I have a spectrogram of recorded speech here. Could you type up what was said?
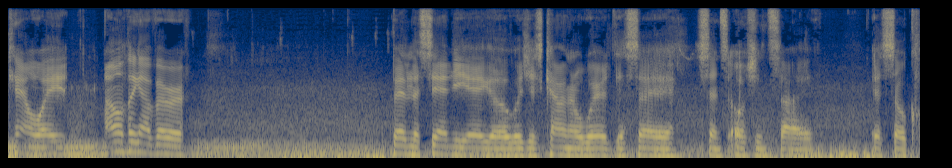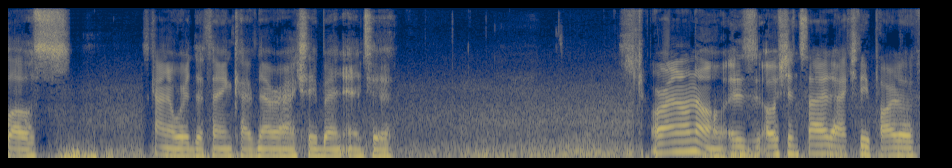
Can't wait. I don't think I've ever been to San Diego, which is kind of weird to say since Oceanside is so close. It's kind of weird to think I've never actually been into. Or I don't know, is Oceanside actually part of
